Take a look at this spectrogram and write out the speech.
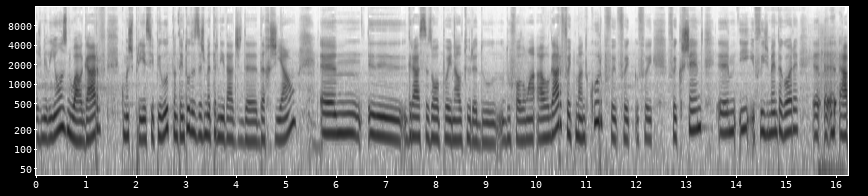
2011, no Algarve, com uma experiência piloto, portanto, em todas as maternidades da, da região, um, eh, graças ao apoio na altura do, do Fórum Algarve, foi tomando corpo, foi, foi, foi, foi crescendo um, e, felizmente, agora a, a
